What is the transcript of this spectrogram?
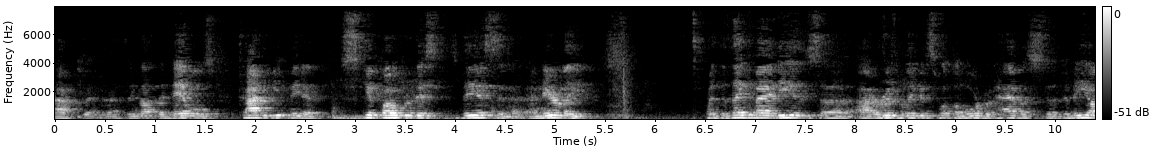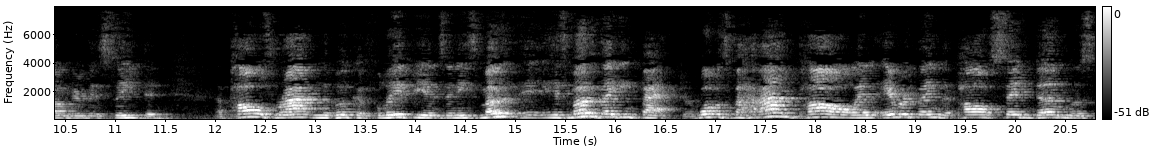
I, I think like the devil's tried to get me to skip over this, this, and I nearly. But the thing about it is, uh, I really believe it's what the Lord would have us to, to be on here this evening. Uh, Paul's writing the book of Philippians, and he's his motivating factor, what was behind Paul and everything that Paul said and done was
